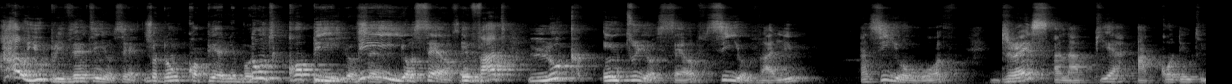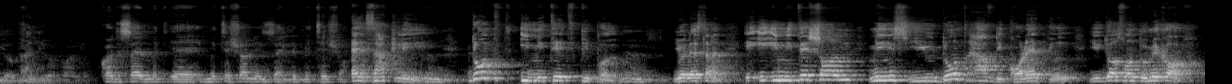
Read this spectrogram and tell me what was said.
how are you presenting yourself? So don't copy anybody. Don't copy. Be Be yourself. yourself. In fact, look into yourself, see your value, and see your worth. Dress and appear according to your value. Say imit- uh, imitation is a limitation. Exactly. Don't imitate people. You understand? I- imitation means you don't have the correct thing. You just want to make up.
